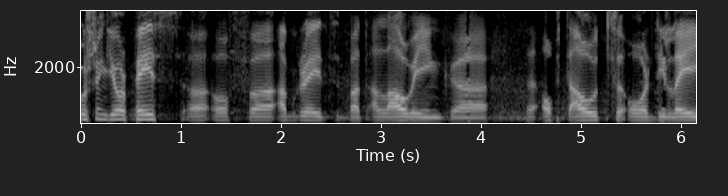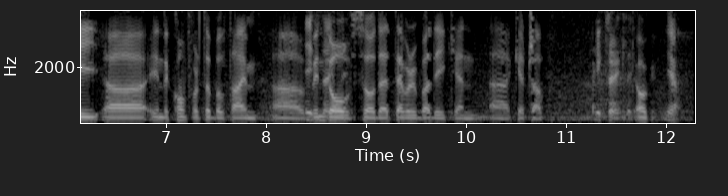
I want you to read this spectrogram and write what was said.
pushing your pace uh, of uh, upgrades, but allowing uh, the opt-out or delay uh, in the comfortable time uh, window Exactly. so that everybody can uh, catch up. Exactly. Okay. Yeah.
